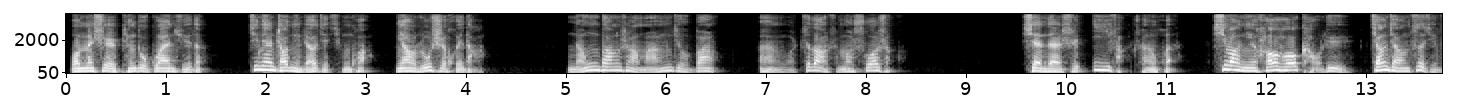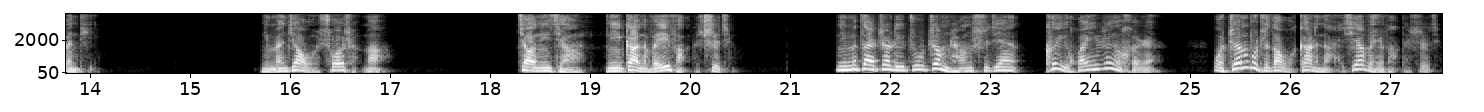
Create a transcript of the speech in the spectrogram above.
我们是平度公安局的，今天找你了解情况。你要如实回答，能帮上忙就帮。嗯，我知道什么说什么。现在是依法传唤，希望你好好考虑，讲讲自己问题。你们叫我说什么？叫你讲你干的违法的事情。你们在这里住这么长时间，可以怀疑任何人。我真不知道我干了哪些违法的事情。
